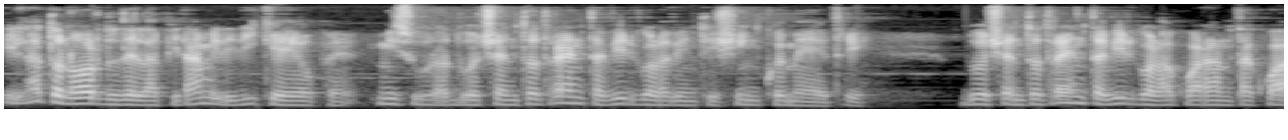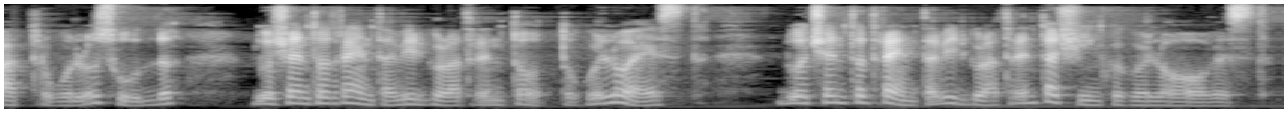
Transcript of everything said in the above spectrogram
Il lato nord della piramide di Cheope misura 230,25 metri, 230,44 quello sud, 230,38 quello est, 230,35 quello ovest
